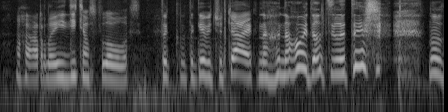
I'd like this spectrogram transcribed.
гарно, і дітям сподобалося. Так, таке відчуття, як на, на гойдалці летиш. Ну,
